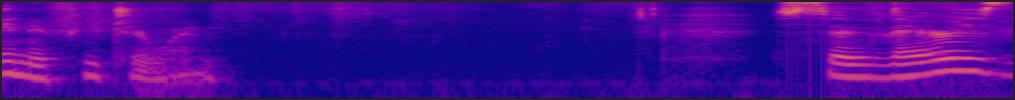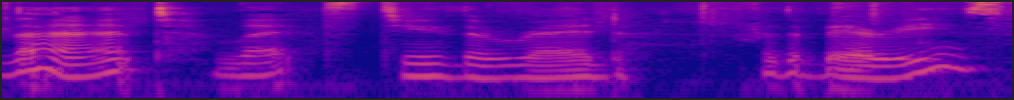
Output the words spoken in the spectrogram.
in a future one. So there is that. Let's do the red for the berries.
